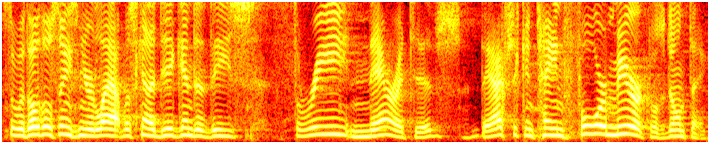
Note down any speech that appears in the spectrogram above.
So, with all those things in your lap, let's kind of dig into these three narratives. They actually contain four miracles, don't they?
